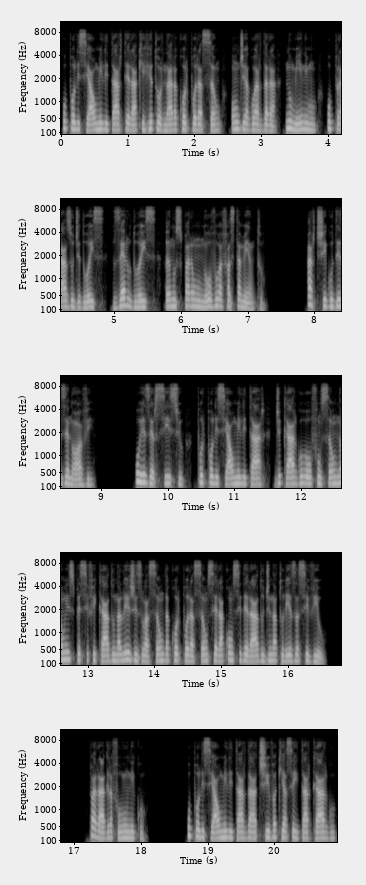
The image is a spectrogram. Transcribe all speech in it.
o policial militar terá que retornar à corporação, onde aguardará, no mínimo, o prazo de 2,02 anos para um novo afastamento. Artigo 19 o exercício, por policial militar, de cargo ou função não especificado na legislação da corporação será considerado de natureza civil. Parágrafo único. O policial militar da ativa que aceitar cargo,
